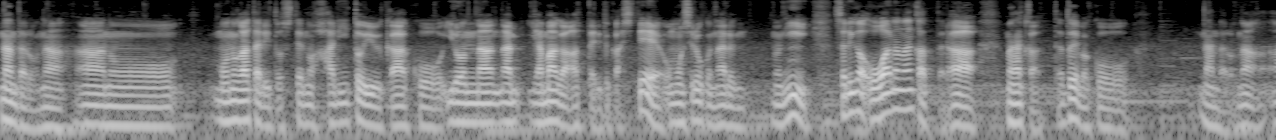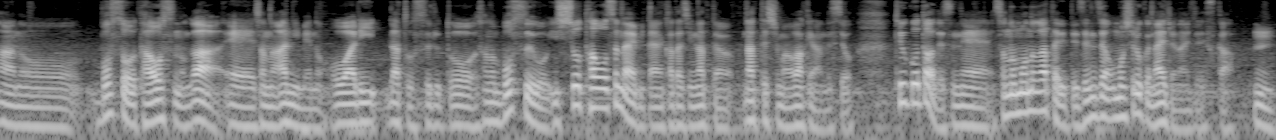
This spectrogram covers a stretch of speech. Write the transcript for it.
なんだろうなあの物語としての張りというかこういろんな山があったりとかして面白くなるのにそれが終わらなかったらまあなんか例えばこうなんだろうなあのボスを倒すのが、えー、そのアニメの終わりだとするとそのボスを一生倒せないみたいな形になったなってしまうわけなんですよ。ということはですねその物語って全然面白くないじゃないですか。うん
